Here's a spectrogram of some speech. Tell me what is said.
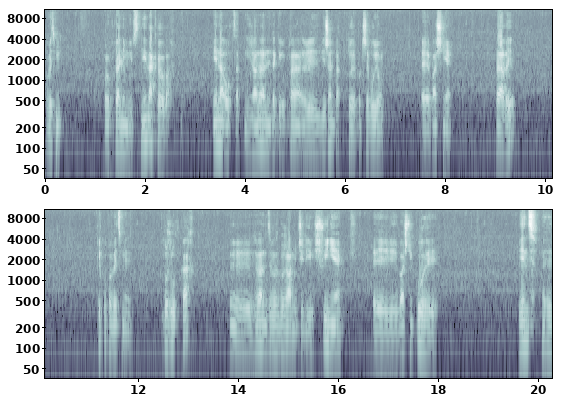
powiedzmy, kolokwialnie mówiąc, nie na krowach, nie na owcach, nie żadne takie upra- y, zwierzęta, które potrzebują e, właśnie trawy, tylko powiedzmy w zbożówkach, yy, związane ze zbożami, czyli świnie, właśnie kury. Więc yy,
